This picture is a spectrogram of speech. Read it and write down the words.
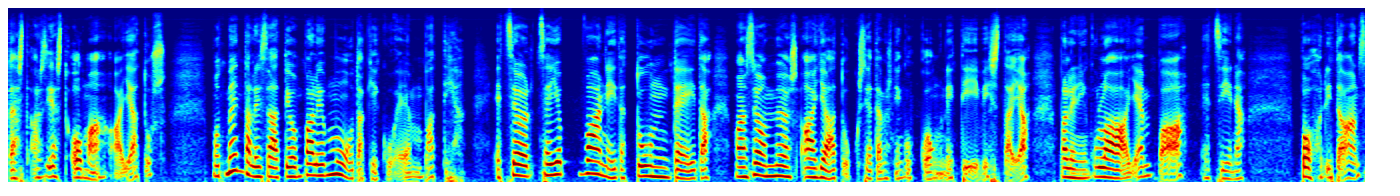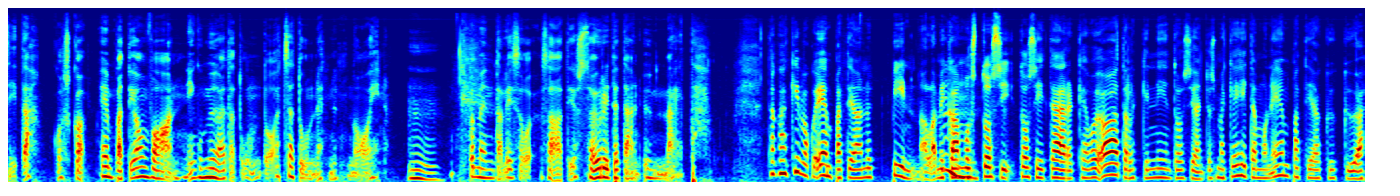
tästä asiasta oma ajatus. Mutta mentalisaatio on paljon muutakin kuin empatia. Et se, on, se ei ole vaan niitä tunteita, vaan se on myös ajatuksia, tämmöistä niin kuin kognitiivista ja paljon niin kuin laajempaa. että siinä pohditaan sitä, koska empatia on vaan niin kuin myötätuntoa, että sä tunnet nyt noin. Mm. Mutta mentalisaatiossa yritetään ymmärtää. Tämä on kiva, kun empatia on nyt pinnalla, mikä on mm. minusta tosi, tosi tärkeä. Voi ajatellakin niin tosiaan, että jos mä kehitän mun empatiakykyä,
